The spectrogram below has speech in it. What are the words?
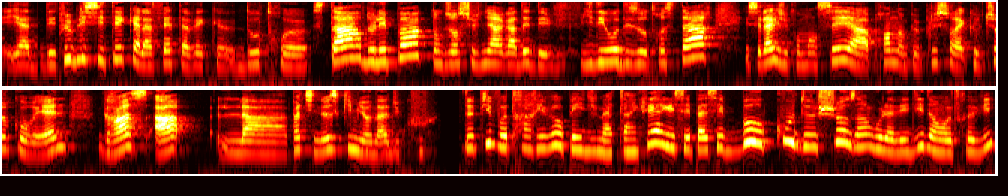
il y a des publicités qu'elle a faites avec euh, d'autres euh, stars de l'époque. Donc j'en suis venue à regarder des vidéos des autres stars. Et c'est là que j'ai commencé à apprendre un peu plus sur la culture coréenne grâce à la patineuse Kim Yona du coup. Depuis votre arrivée au pays du matin clair, il s'est passé beaucoup de choses, hein, vous l'avez dit, dans votre vie.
